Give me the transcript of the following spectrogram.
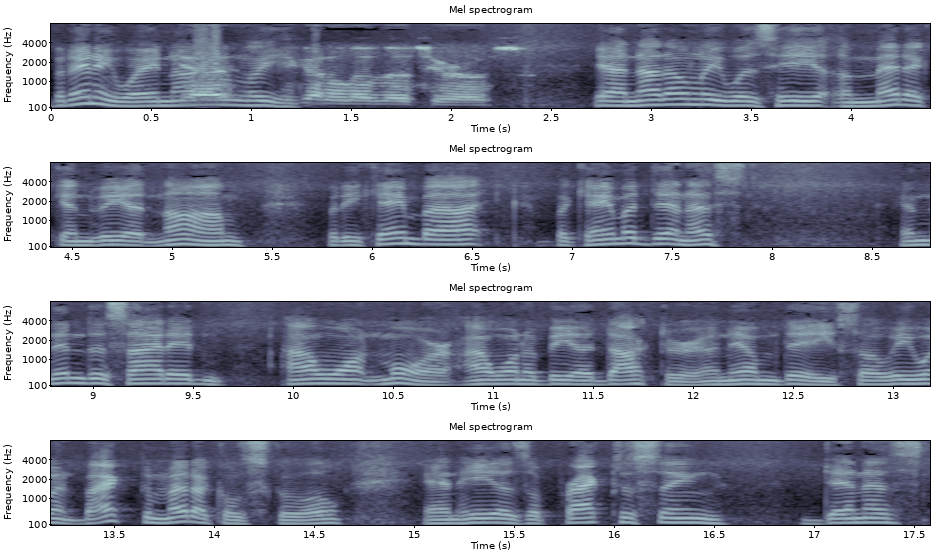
But anyway, not yeah, only you got to love those heroes. Yeah, not only was he a medic in Vietnam, but he came back, became a dentist, and then decided, I want more. I want to be a doctor, an MD. So he went back to medical school, and he is a practicing dentist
